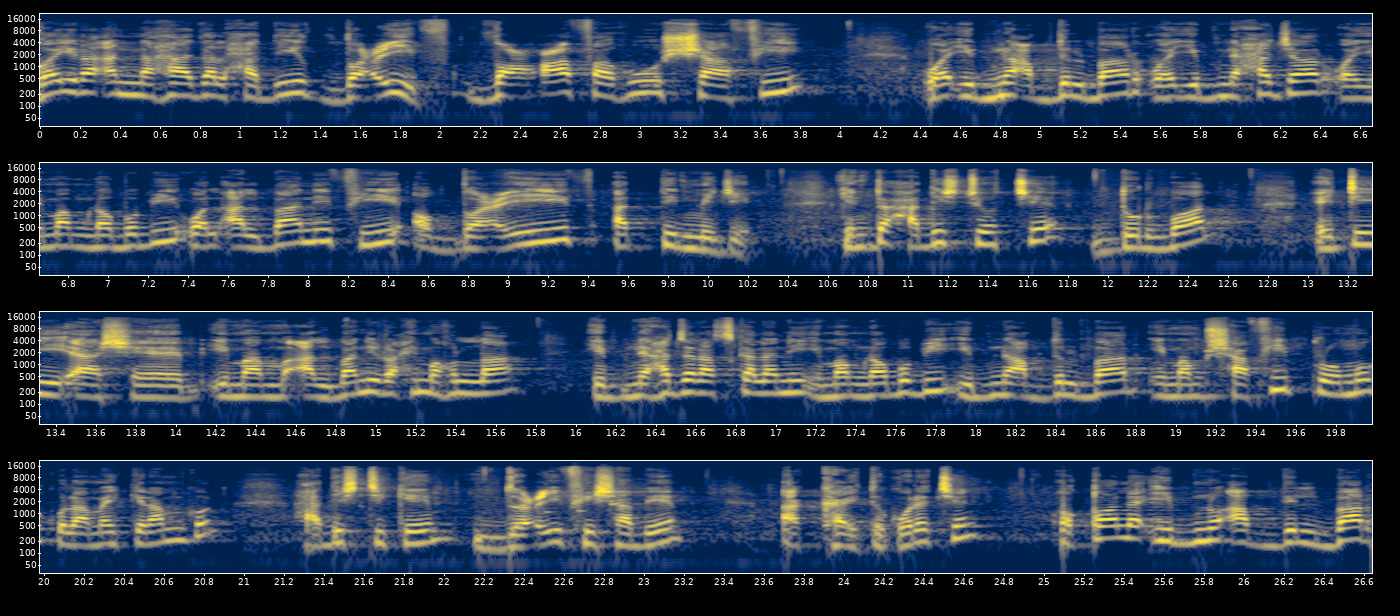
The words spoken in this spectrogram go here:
গৈরা আন্না হাদাল হাদিদ দঈফ, দআফাহু শাফি ওয়া ইবনে আব্দুল বার ওয়া ইবনে হাজার ওয়া ইমাম নববী ওয়াল আলবানি ফি দঈফ আত তিরমিজি কিন্তু হাদিসটি হচ্ছে দুর্বল। এটি সে ইমাম আলবানী রহিমহল্লা ইবনে হাজার আসকালানি, ইমাম নববী, ইবনে আব্দুল বার, ইমাম শাফি প্রমুখ ওলামাই কিরামগণ হাদিসটিকে দঈফ হিসাবে আখ্যায়িত করেছেন। অকলা ইবনু আব্দুল বার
